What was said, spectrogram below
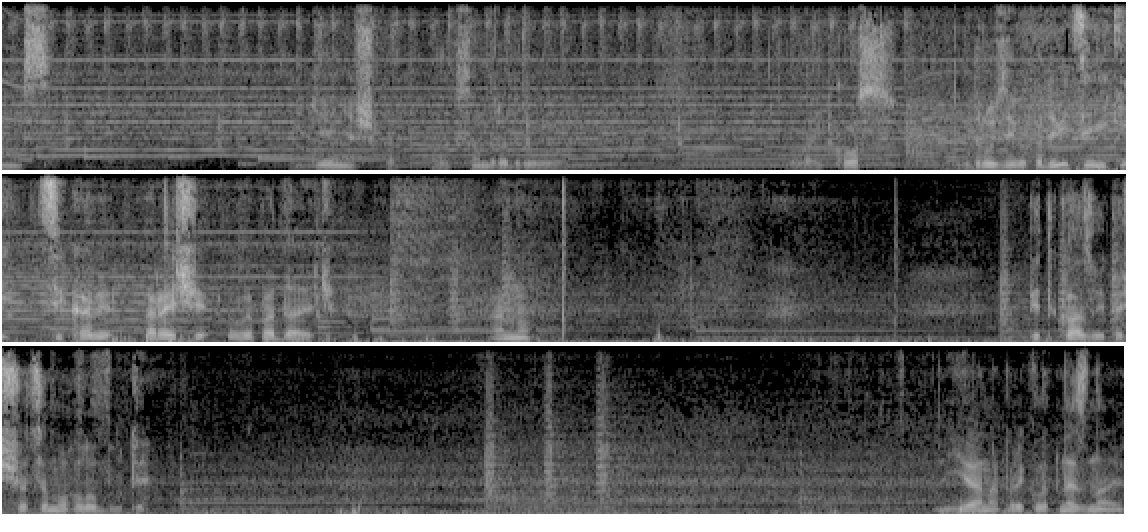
У нас денежка Олександра II. Лайкос. Друзі, ви подивіться, які цікаві речі випадають. А ну. Підказуйте, що це могло бути. Я, наприклад, не знаю.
